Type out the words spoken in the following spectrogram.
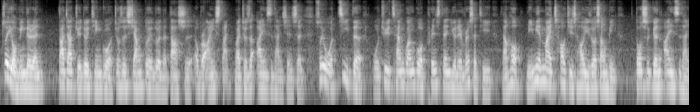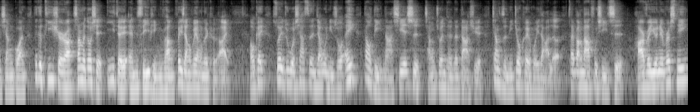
最有名的人，大家绝对听过，就是相对论的大师 Albert Einstein，那，就是爱因斯坦先生。所以我记得我去参观过 Princeton University，然后里面卖超级超级多商品。都是跟爱因斯坦相关。那个 T 恤啊，上面都写 E 等于 mc 平方，非常非常的可爱。OK，所以如果下次人家问你说，哎，到底哪些是常春藤的大学？这样子你就可以回答了。再帮大家复习一次：Harvard University、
